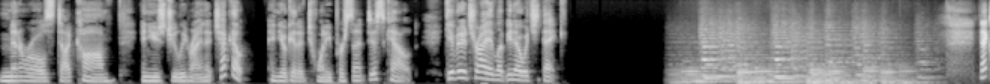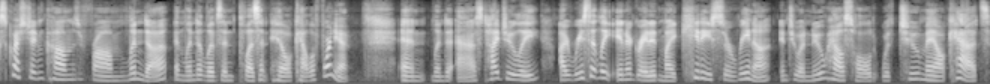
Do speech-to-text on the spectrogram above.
minerals.com and use Julie Ryan at checkout and you'll get a 20% discount. Give it a try and let me know what you think. Next question comes from Linda, and Linda lives in Pleasant Hill, California. And Linda asked, Hi, Julie. I recently integrated my kitty Serena into a new household with two male cats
